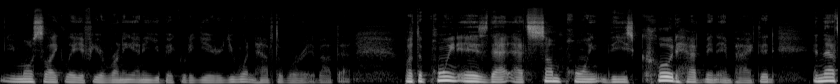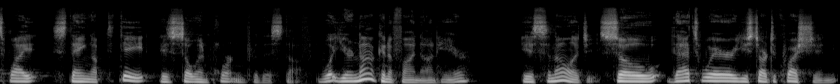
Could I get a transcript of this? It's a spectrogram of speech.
you most likely, if you're running any Ubiquiti gear, you wouldn't have to worry about that. But the point is that at some point, these could have been impacted, and that's why staying up to date is so important for this stuff. What you're not going to find on here is Synology. So that's where you start to question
